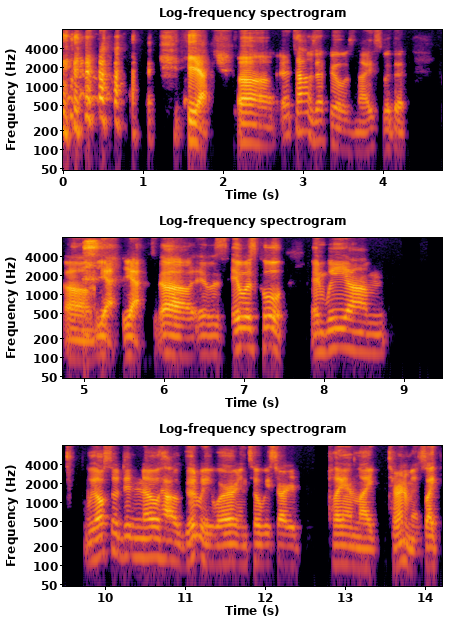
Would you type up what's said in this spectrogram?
yeah, uh, at times that field was nice, but the, um, yeah, yeah, uh, it was it was cool, and we um, we also didn't know how good we were until we started playing like tournaments. Like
